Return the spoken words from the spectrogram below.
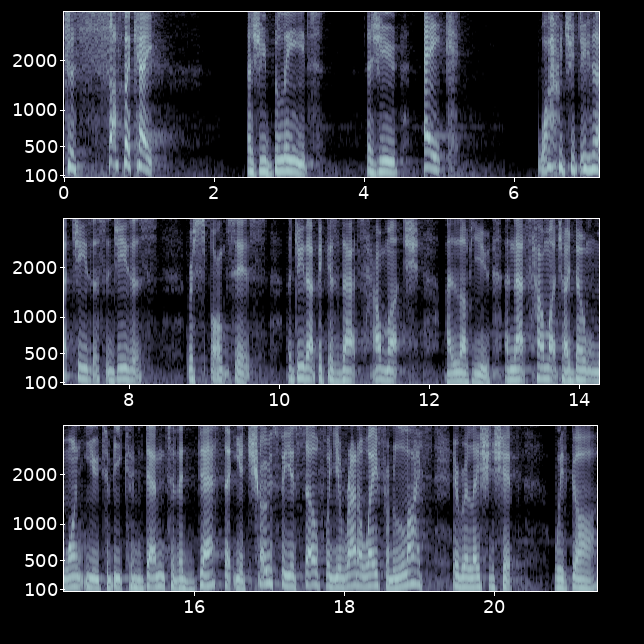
to suffocate as you bleed, as you ache. Why would you do that, Jesus? And Jesus' response is, I do that because that's how much I love you. And that's how much I don't want you to be condemned to the death that you chose for yourself when you ran away from life in relationship with God.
